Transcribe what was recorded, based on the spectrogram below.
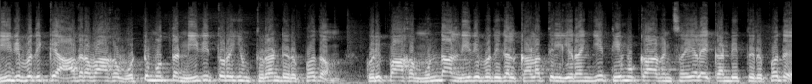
நீதிபதிக்கு ஆதரவாக ஒட்டுமொத்த நீதித்துறையும் திரண்டிருப்பதும் குறிப்பாக முன்னாள் நீதிபதிகள் களத்தில் இறங்கி திமுகவின் செயலை கண்டித்திருப்பது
